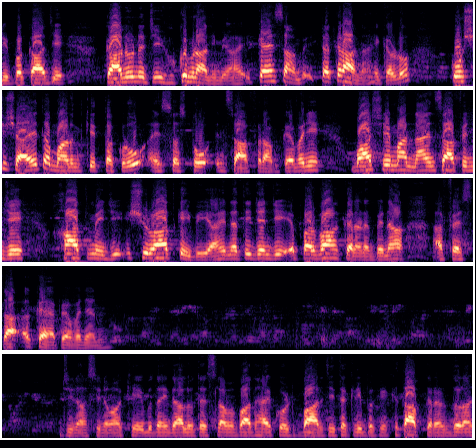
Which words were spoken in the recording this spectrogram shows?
जी बका जे हुकुमरानी में आहे कंहिं सां बि टकरा न आहे करणो कोशिश आहे त माण्हुनि खे तकिड़ो ऐं सस्तो इंसाफ़ फराम वञे मुआशिरे मां ना इंसाफ़ जे ख़ात्मे जी शुरूआति कई वई आहे नतीजनि जी परवाह करण बिना फ़ैसला कया पिया वञनि जीना सिनेमा खे ॿुधाईंदा हलूं त इस्लामाबाद हाईकोर्ट बार की तकरीब के ख़िताब कर दौरान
